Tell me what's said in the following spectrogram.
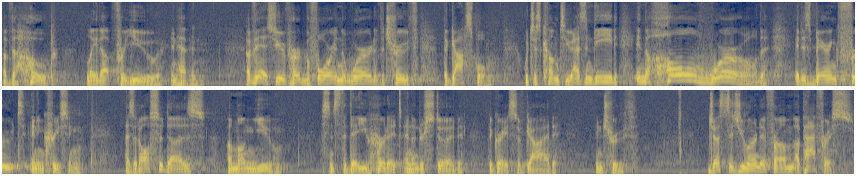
of the hope laid up for you in heaven. Of this you have heard before in the word of the truth, the gospel, which has come to you, as indeed in the whole world it is bearing fruit and increasing, as it also does among you, since the day you heard it and understood the grace of God in truth. Just as you learned it from Epaphras,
